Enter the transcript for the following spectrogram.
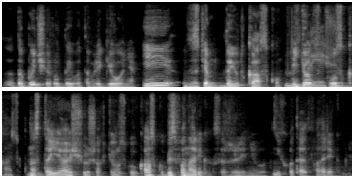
добычи руды в этом регионе. И затем дают каску. Идет спуск, каску. настоящую шахтерскую каску, без фонарика, к сожалению. Вот, не хватает фонарика мне.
